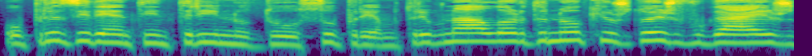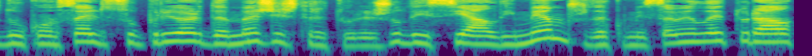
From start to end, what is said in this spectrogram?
O presidente interino do Supremo Tribunal ordenou que os dois vogais do Conselho Superior da Magistratura Judicial e membros da Comissão Eleitoral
